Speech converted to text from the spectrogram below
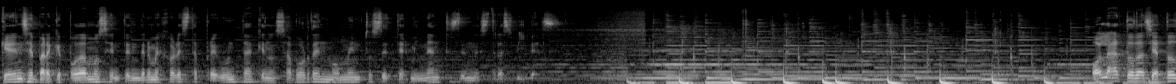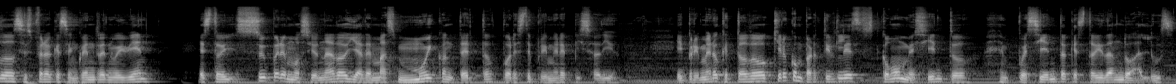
Quédense para que podamos entender mejor esta pregunta que nos aborda en momentos determinantes de nuestras vidas. Hola a todas y a todos, espero que se encuentren muy bien. Estoy súper emocionado y además muy contento por este primer episodio. Y primero que todo, quiero compartirles cómo me siento, pues siento que estoy dando a luz.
